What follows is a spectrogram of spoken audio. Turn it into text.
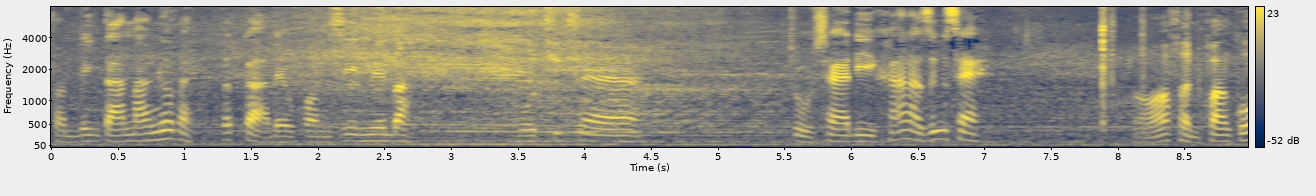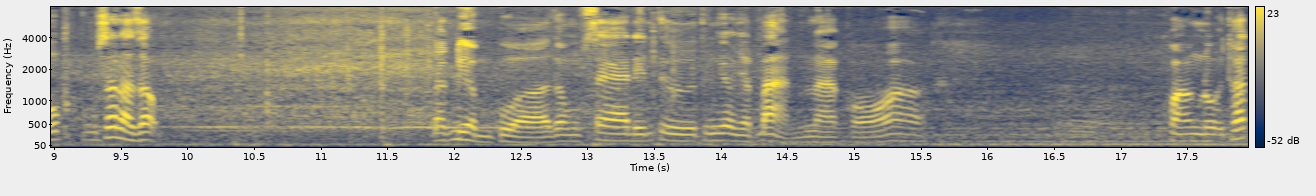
Phần đinh tán máng nước này Tất cả đều còn zin nguyên bản Một chiếc xe Chủ xe đi khá là giữ xe. Đó, phần khoang cốp cũng rất là rộng. Đặc điểm của dòng xe đến từ thương hiệu Nhật Bản là có ờ, khoang nội thất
